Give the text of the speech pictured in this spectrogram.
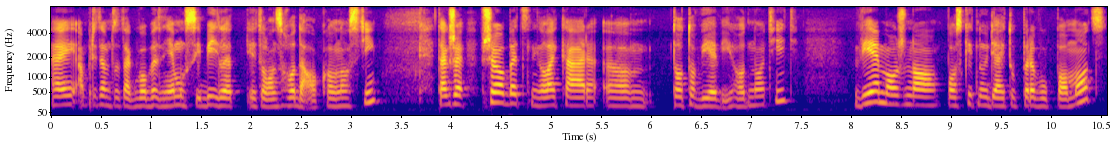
Hej, a pritom to tak vôbec nemusí byť, je to len zhoda okolností. Takže všeobecný lekár um, toto vie vyhodnotiť. Vie možno poskytnúť aj tú prvú pomoc,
